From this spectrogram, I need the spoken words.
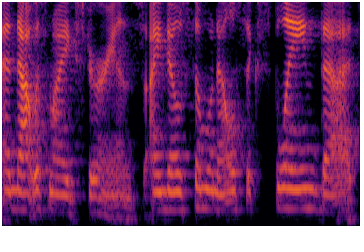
and that was my experience i know someone else explained that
